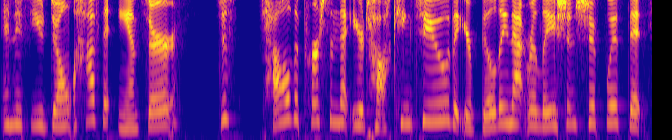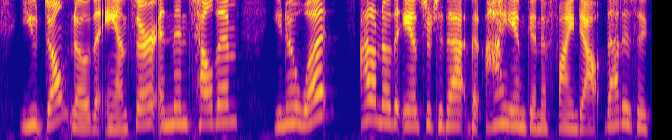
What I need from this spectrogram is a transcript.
And if you don't have the answer, just tell the person that you're talking to, that you're building that relationship with, that you don't know the answer, and then tell them, you know what? I don't know the answer to that, but I am going to find out. That is a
